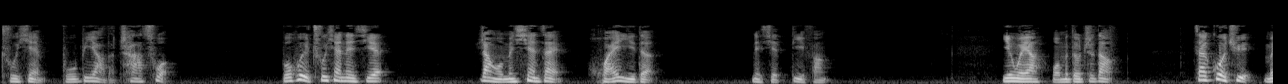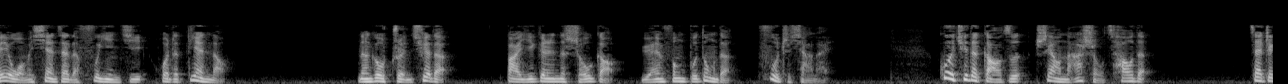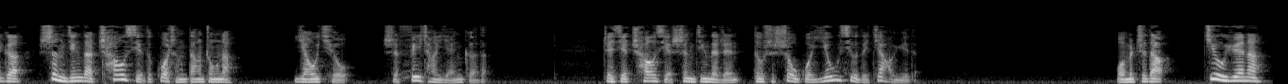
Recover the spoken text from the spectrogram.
出现不必要的差错，不会出现那些让我们现在怀疑的那些地方。因为啊，我们都知道，在过去没有我们现在的复印机或者电脑，能够准确的把一个人的手稿。原封不动的复制下来。过去的稿子是要拿手抄的，在这个圣经的抄写的过程当中呢，要求是非常严格的。这些抄写圣经的人都是受过优秀的教育的。我们知道旧约呢，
